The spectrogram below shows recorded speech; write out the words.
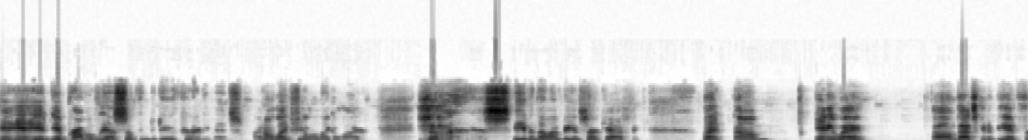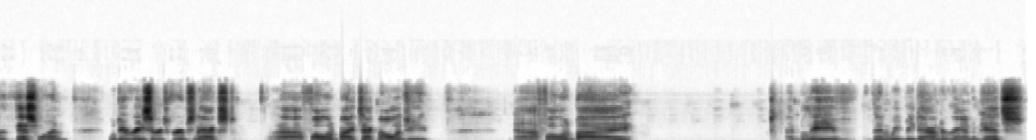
It, it, it probably has something to do with current events. I don't like feeling like a liar. So, even though I'm being sarcastic. But um, anyway, um, that's going to be it for this one. We'll do research groups next, uh, followed by technology, uh, followed by, I believe, then we'd be down to random hits,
